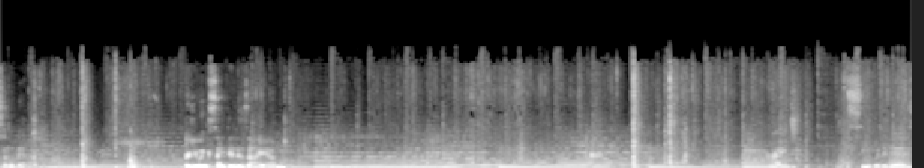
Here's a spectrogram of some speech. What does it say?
Last little bit. Are you excited as I am? All right, let's see what it is.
